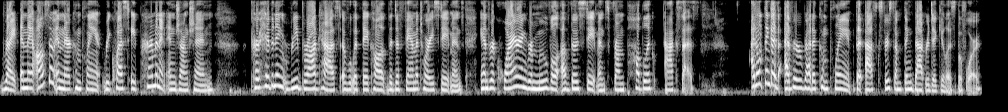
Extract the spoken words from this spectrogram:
Right. And they also, in their complaint, request a permanent injunction prohibiting rebroadcast of what they call the defamatory statements and requiring removal of those statements from public access. I don't think I've ever read a complaint that asks for something that ridiculous before.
